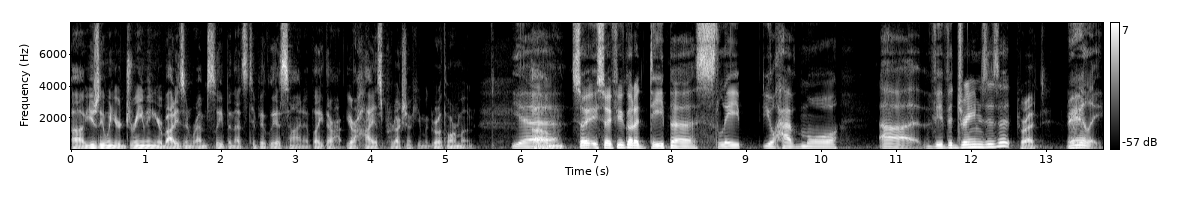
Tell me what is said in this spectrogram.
Uh, usually, when you're dreaming, your body's in REM sleep, and that's typically a sign of like their, your highest production of human growth hormone. Yeah. Um, so, so if you've got a deeper sleep, you'll have more uh, vivid dreams, is it? Correct. Really?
